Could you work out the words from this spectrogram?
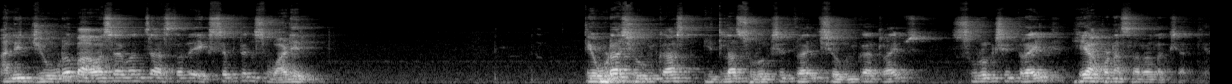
आणि जेवढं बाबासाहेबांचं असणारं एक्सेप्टन्स वाढेल तेवढा शेड्यूल इथला सुरक्षित राहील शेड्यूल कास्ट ट्राईब सुरक्षित राहील हे आपण असणारा लक्षात घ्या.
